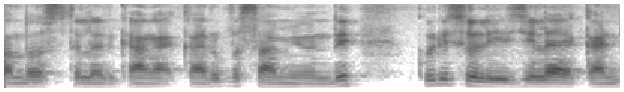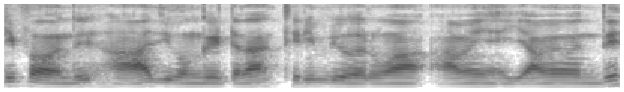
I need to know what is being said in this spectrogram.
சந்தோஷத்தில் இருக்காங்க. கருப்பசாமி வந்து குறி சொல்லிடுச்சுல கண்டிப்பாக வந்து ஆதி உங்ககிட்ட தான் திரும்பி வருவான். அவன் அவன் வந்து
